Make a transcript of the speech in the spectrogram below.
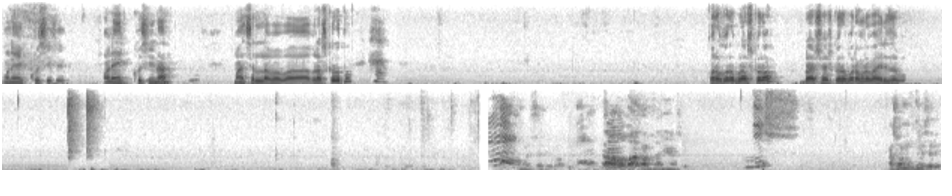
অনেক খুশি সে। অনেক খুশি না? মাশাল্লাহ বাবা ব্রাশ করো তো। করো করো ব্রাশ করো। ব্রাশ শেষ করো পর আমরা বাইরে যাব। আসো মুখ নিচে দি।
